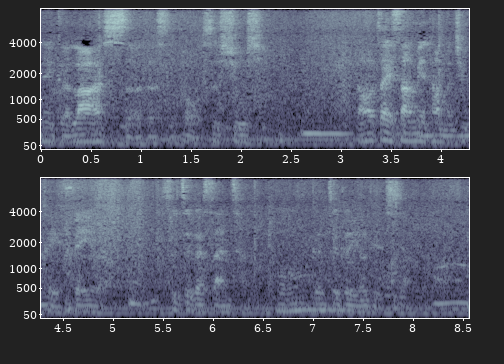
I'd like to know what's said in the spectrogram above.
那个拉蛇的时候是修行，嗯。然后在上面他们就可以飞了，嗯。是这个三层，跟这个有点像。哦。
